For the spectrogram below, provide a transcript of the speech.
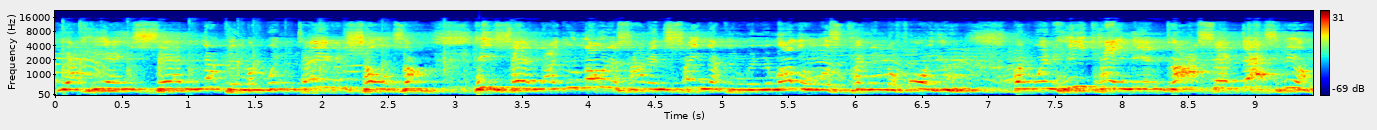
Yeah, he ain't said nothing, but when David shows up, he said, Now you notice I didn't say nothing when the mother was standing before you. But when he came in, God said, That's him.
